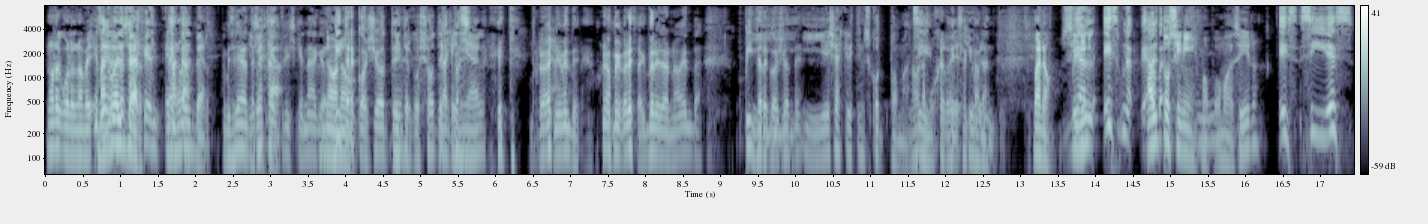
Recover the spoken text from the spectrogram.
No recuerdo el nombre. Emanuel Bert. Emanuel. Bert. Que me salía Natasha Hentrich, que nada que ver. No, Peter no. Coyote. Peter Coyote, genial. este, probablemente uno de los mejores actores de los 90. Peter y, Coyote. Y ella es Christine Scott Thomas, ¿no? Sí, la mujer de Hugh Grant. Bueno, Vean, es una. alto cinismo, podemos decir. Es, sí, es.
